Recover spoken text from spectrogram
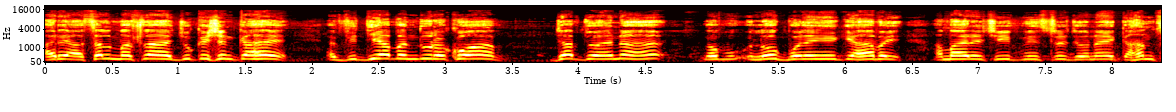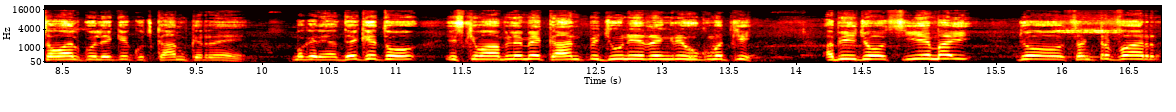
अरे असल मसला एजुकेशन का है, विद्या बंधु रखो आप। जब जो है ना तो लोग बोलेंगे कि हाँ भाई, हमारे चीफ मिनिस्टर जो ना, एक अहम सवाल को लेके कुछ काम कर रहे हैं। मगर यहाँ देखें तो इसके मामले में कान पे जू नहीं रेंग रही हुकूमत की। अभी जो सीएमआई जो centre for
